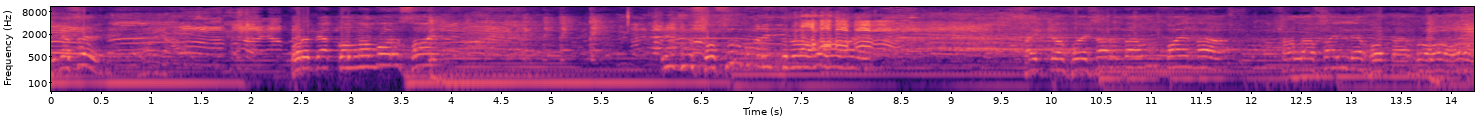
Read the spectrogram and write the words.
ঠিক আছে? পরে ব্যাক করলাম ওর ছয়। কিন্তু শ্বশুর সাইটা পয়সার দাম পায় না শালা চাইলে হতা হয়।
